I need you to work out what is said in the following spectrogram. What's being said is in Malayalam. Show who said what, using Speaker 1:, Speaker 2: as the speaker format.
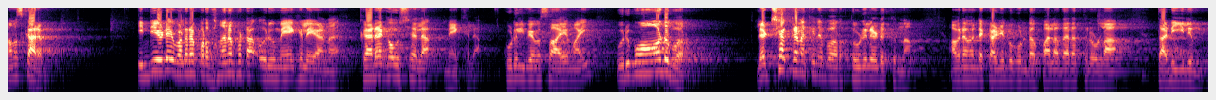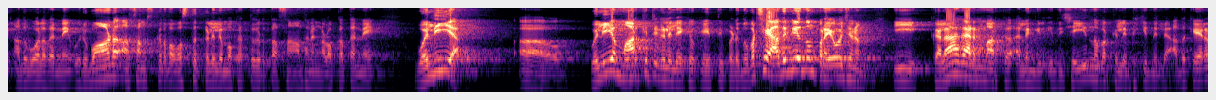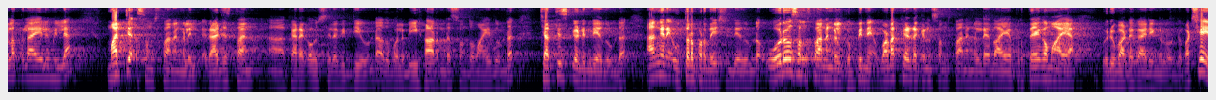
Speaker 1: നമസ്കാരം. ഇന്ത്യയുടെ വളരെ പ്രധാനപ്പെട്ട ഒരു മേഖലയാണ് കരകൗശല മേഖല. കുടിൽ വ്യവസായമായി ഒരുപാട് പേർ ലക്ഷക്കണക്കിന് പേർ തൊഴിലെടുക്കുന്ന അവനവന്റെ കഴിവ് കൊണ്ട് പലതരത്തിലുള്ള തടിയിലും അതുപോലെ തന്നെ ഒരുപാട് അസംസ്കൃത വസ്തുക്കളിലുമൊക്കെ തീർത്ത സാധനങ്ങളൊക്കെ തന്നെ വലിയ വലിയ മാർക്കറ്റുകളിലേക്കൊക്കെ എത്തിപ്പെടുന്നു. പക്ഷേ അതിന്റെയൊന്നും പ്രയോജനം ഈ കലാകാരന്മാർക്ക് അല്ലെങ്കിൽ ഇത് ചെയ്യുന്നവർക്ക് ലഭിക്കുന്നില്ല. അത് കേരളത്തിലായാലും ഇല്ല മറ്റ് സംസ്ഥാനങ്ങളിൽ രാജസ്ഥാൻ കരകൗശല വിദ്യയുണ്ട് അതുപോലെ ബീഹാറിന്റെ സ്വന്തമായതുണ്ട് ഛത്തീസ്ഗഡിന്റേതുണ്ട് അങ്ങനെ ഉത്തർപ്രദേശിന്റേതുണ്ട്. ഓരോ സംസ്ഥാനങ്ങൾക്കും പിന്നെ വടക്കിഴക്കൻ സംസ്ഥാനങ്ങളുടേതായ പ്രത്യേകമായ ഒരുപാട് കാര്യങ്ങളുണ്ട്. പക്ഷേ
